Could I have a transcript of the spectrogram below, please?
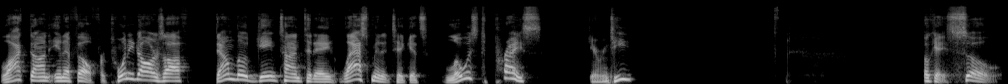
Locked On NFL for twenty dollars off. Download Game Time today. Last minute tickets, lowest price guaranteed. Okay, so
